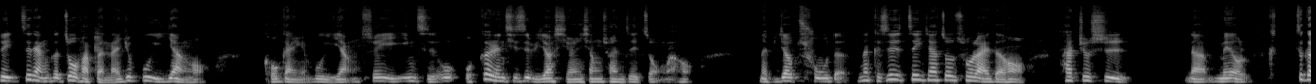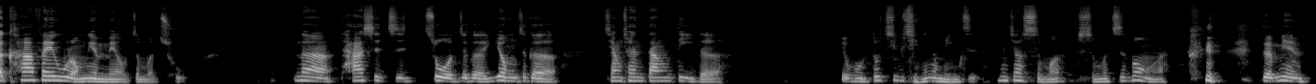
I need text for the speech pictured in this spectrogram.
所以这两个做法本来就不一样哦，口感也不一样，所以因此我我个人其实比较喜欢香川这种，然后那比较粗的，那可是这一家做出来的哦，它就是那没有这个咖啡乌龙面没有这么粗。那它是只做这个用这个香川当地的，我都记不起那个名字，那叫什么什么之梦啊 的面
